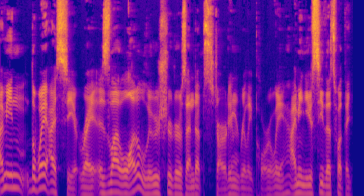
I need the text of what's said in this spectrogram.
I mean, the way I see it, right, is that a lot of looter shooters end up starting really poorly. I mean, you see this with like,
